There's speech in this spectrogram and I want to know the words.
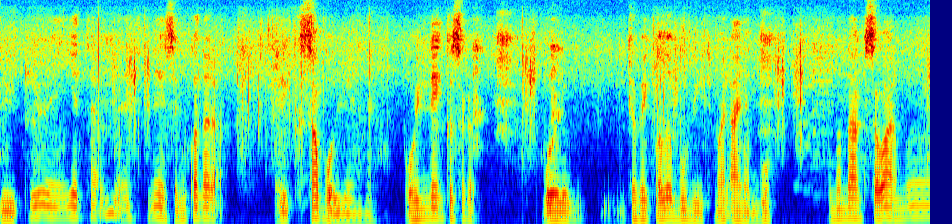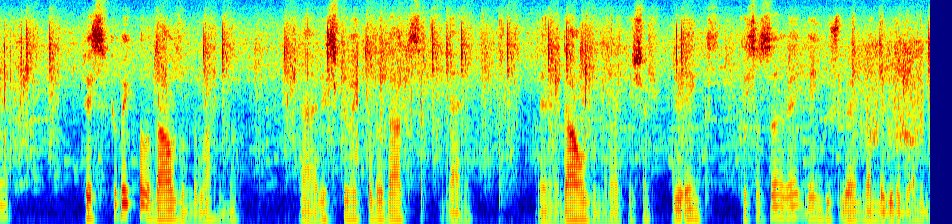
büyüklüğü yeter de neyse bu kadar e, kısa boylu yani. Oyunun en kısa boylu köpek balığı bu büyük ihtimal. Aynen bu. Bundan daha kısa var mı? Resif köpek balığı daha uzundur lan bundan. Ha, resif köpek balığı daha kısa. Yani e, daha uzundur arkadaşlar. Bu en kıs kısası ve en güçlülerinden de biri bu arada.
